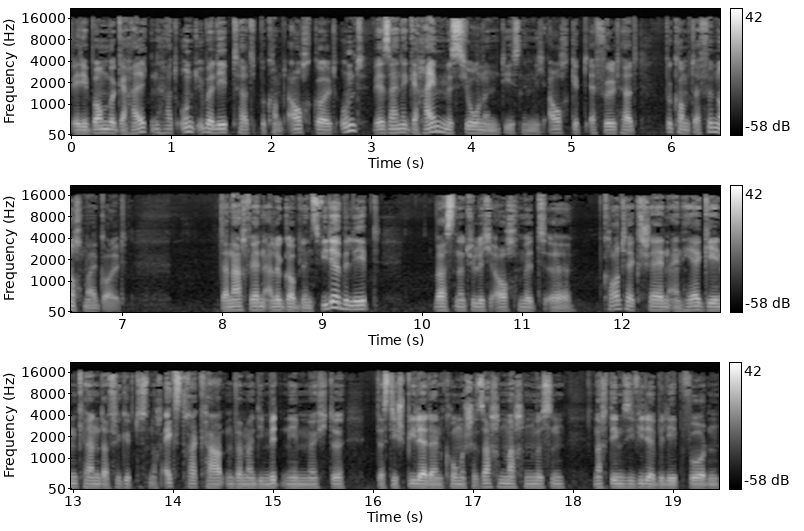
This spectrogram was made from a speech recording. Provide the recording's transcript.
wer die Bombe gehalten hat und überlebt hat, bekommt auch Gold und wer seine Geheimmissionen, die es nämlich auch gibt, erfüllt hat, bekommt dafür nochmal Gold. Danach werden alle Goblins wiederbelebt, was natürlich auch mit äh, Cortex-Schäden einhergehen kann. Dafür gibt es noch extra Karten, wenn man die mitnehmen möchte, dass die Spieler dann komische Sachen machen müssen, nachdem sie wiederbelebt wurden.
